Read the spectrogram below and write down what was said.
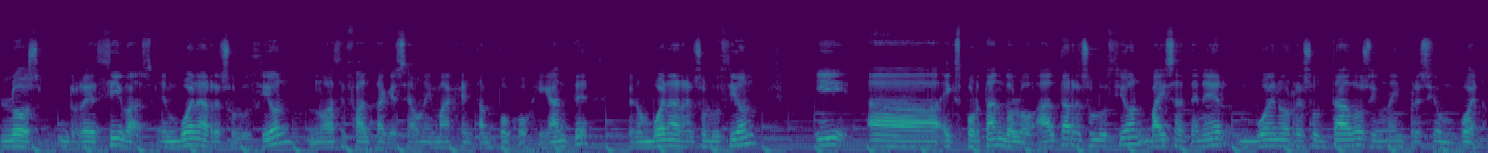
los recibas en buena resolución, no hace falta que sea una imagen tampoco gigante, pero en buena resolución y ah, exportándolo a alta resolución vais a tener buenos resultados y una impresión buena.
